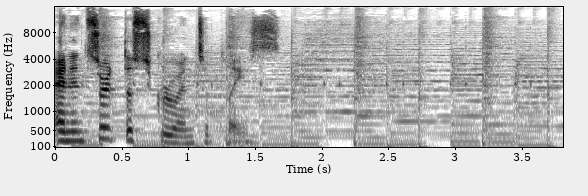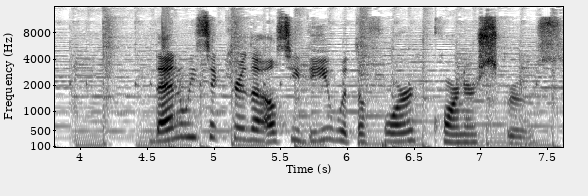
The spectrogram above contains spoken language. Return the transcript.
and insert the screw into place. Then we secure the LCD with the four corner screws.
